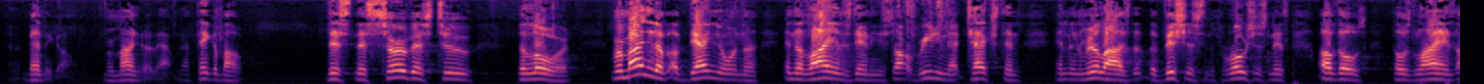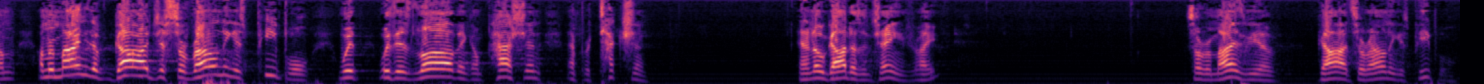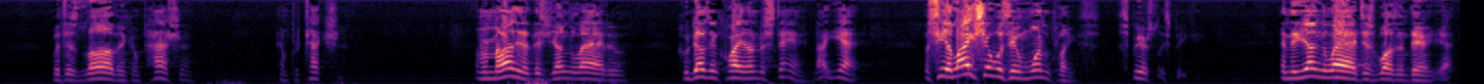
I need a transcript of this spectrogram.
and Abednego. I'm reminded of that when I think about this, this service to the Lord. I'm reminded of, of Daniel in the, in the lion's den, and you start reading that text and, and then realize that the vicious and ferociousness of those, those lions. I'm, I'm reminded of God just surrounding his people with, with his love and compassion and protection. And I know God doesn't change, right? So it reminds me of God surrounding his people with his love and compassion and protection. I'm reminded of this young lad who, who doesn't quite understand, not yet. But see, Elisha was in one place, spiritually speaking. And the young lad just wasn't there yet.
